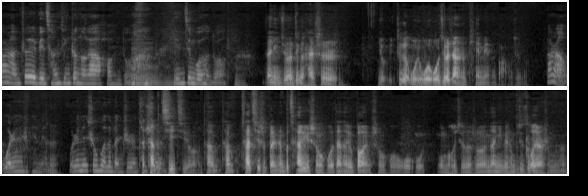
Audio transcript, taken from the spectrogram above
当然，这也比强行正能量要好很多，已经进步了很多了。嗯，但你觉得这个还是有这个？我我我觉得这样是片面的吧？我觉得。当然，我认为是片面的。我认为生活的本质，他太不积极了。他他他其实本身不参与生活，但他又抱怨生活。我我我们会觉得说，那你为什么不去做点什么呢？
